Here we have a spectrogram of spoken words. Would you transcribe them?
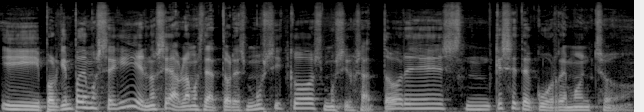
¿Y por quién podemos seguir? No sé, hablamos de actores músicos, músicos actores. Mm, ¿Qué se te ocurre, Moncho?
